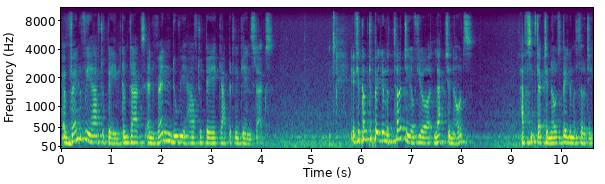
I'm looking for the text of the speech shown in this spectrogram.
when we have to pay income tax and when do we have to pay capital gains tax. If you come to page number 30 of your lecture notes, F6 lecture notes, page number 30,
